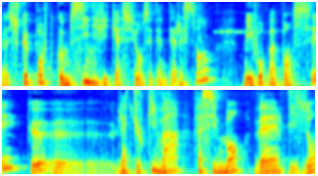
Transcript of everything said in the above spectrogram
euh, ce que porte comme signification, c'est intéressant, mais il ne faut pas penser que euh, la Turquie va facilement vers, disons,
